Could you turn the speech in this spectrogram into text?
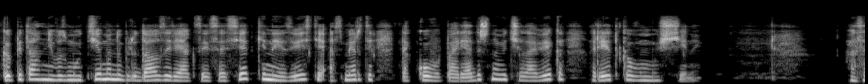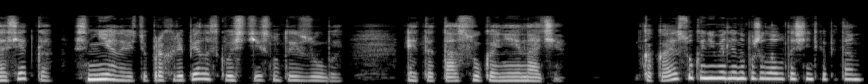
Капитан невозмутимо наблюдал за реакцией соседки на известие о смерти такого порядочного человека, редкого мужчины. А соседка с ненавистью прохрипела сквозь стиснутые зубы. «Это та сука, не иначе!» «Какая сука?» — немедленно пожелал уточнить капитан.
